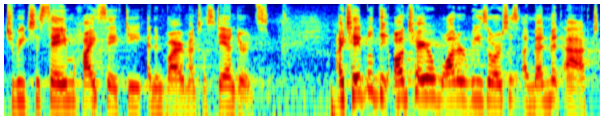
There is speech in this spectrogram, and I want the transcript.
to reach the same high safety and environmental standards. I tabled the Ontario Water Resources Amendment Act,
